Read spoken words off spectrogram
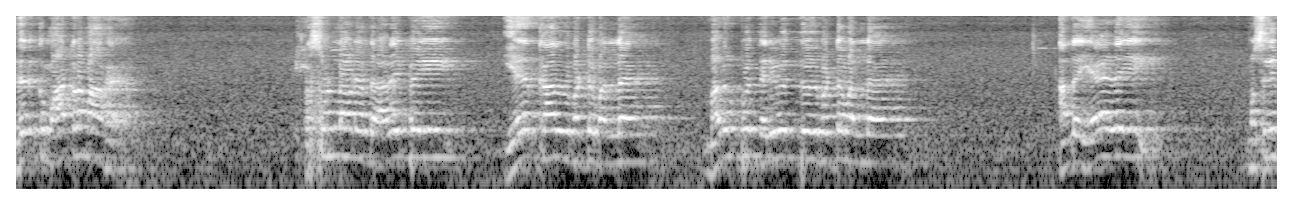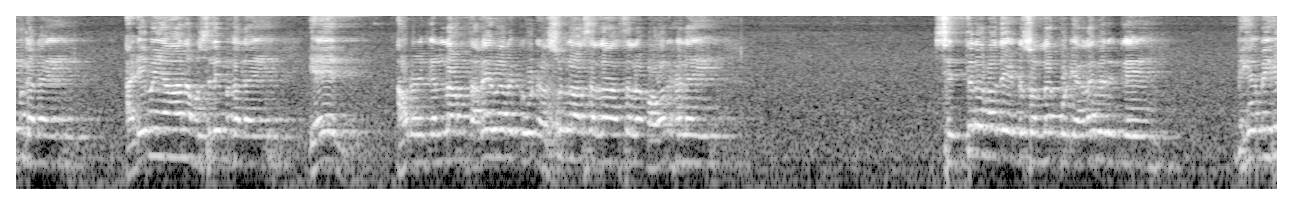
இதற்கு மாற்றமாக ரசூல்லாவுடைய அந்த அழைப்பை ஏற்காதது மட்டுமல்ல மறுப்பு தெரிவித்தது மட்டுமல்ல அந்த ஏழை முஸ்லிம்களை அடிமையான முஸ்லிம்களை ஏன் அவர்களுக்கெல்லாம் தலைவருக்கு ரசுல்லா சல்லாஹலம் அவர்களை சித்திரவதை என்று சொல்லக்கூடிய அளவிற்கு மிக மிக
